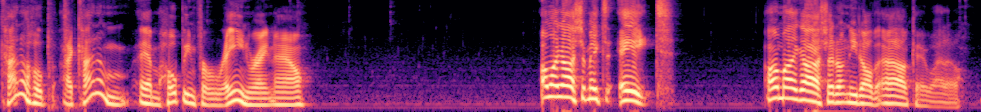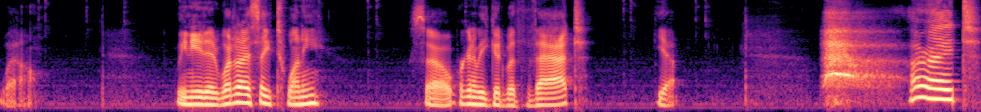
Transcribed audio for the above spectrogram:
Kind of hope I kind of am hoping for rain right now. Oh my gosh, it makes 8. Oh my gosh, I don't need all the oh, okay, wow. Wow. We needed what did I say 20? So we're going to be good with that. Yeah. All right.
